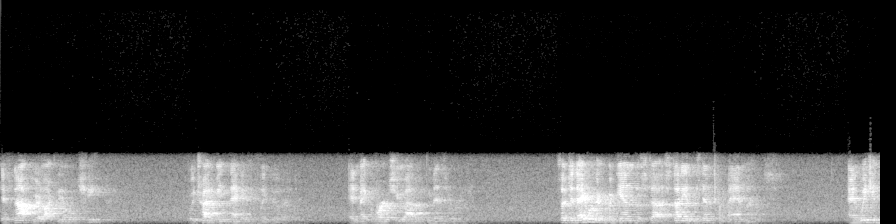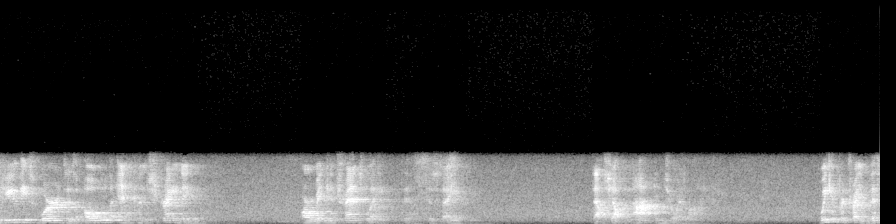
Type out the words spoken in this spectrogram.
If not, we're like the old sheep. We try to be negatively good and make virtue out of misery. So today we're going to begin the study of the Ten Commandments. And we can view these words as old and constraining, or we can translate them to say, Thou shalt not enjoy life. We can portray this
